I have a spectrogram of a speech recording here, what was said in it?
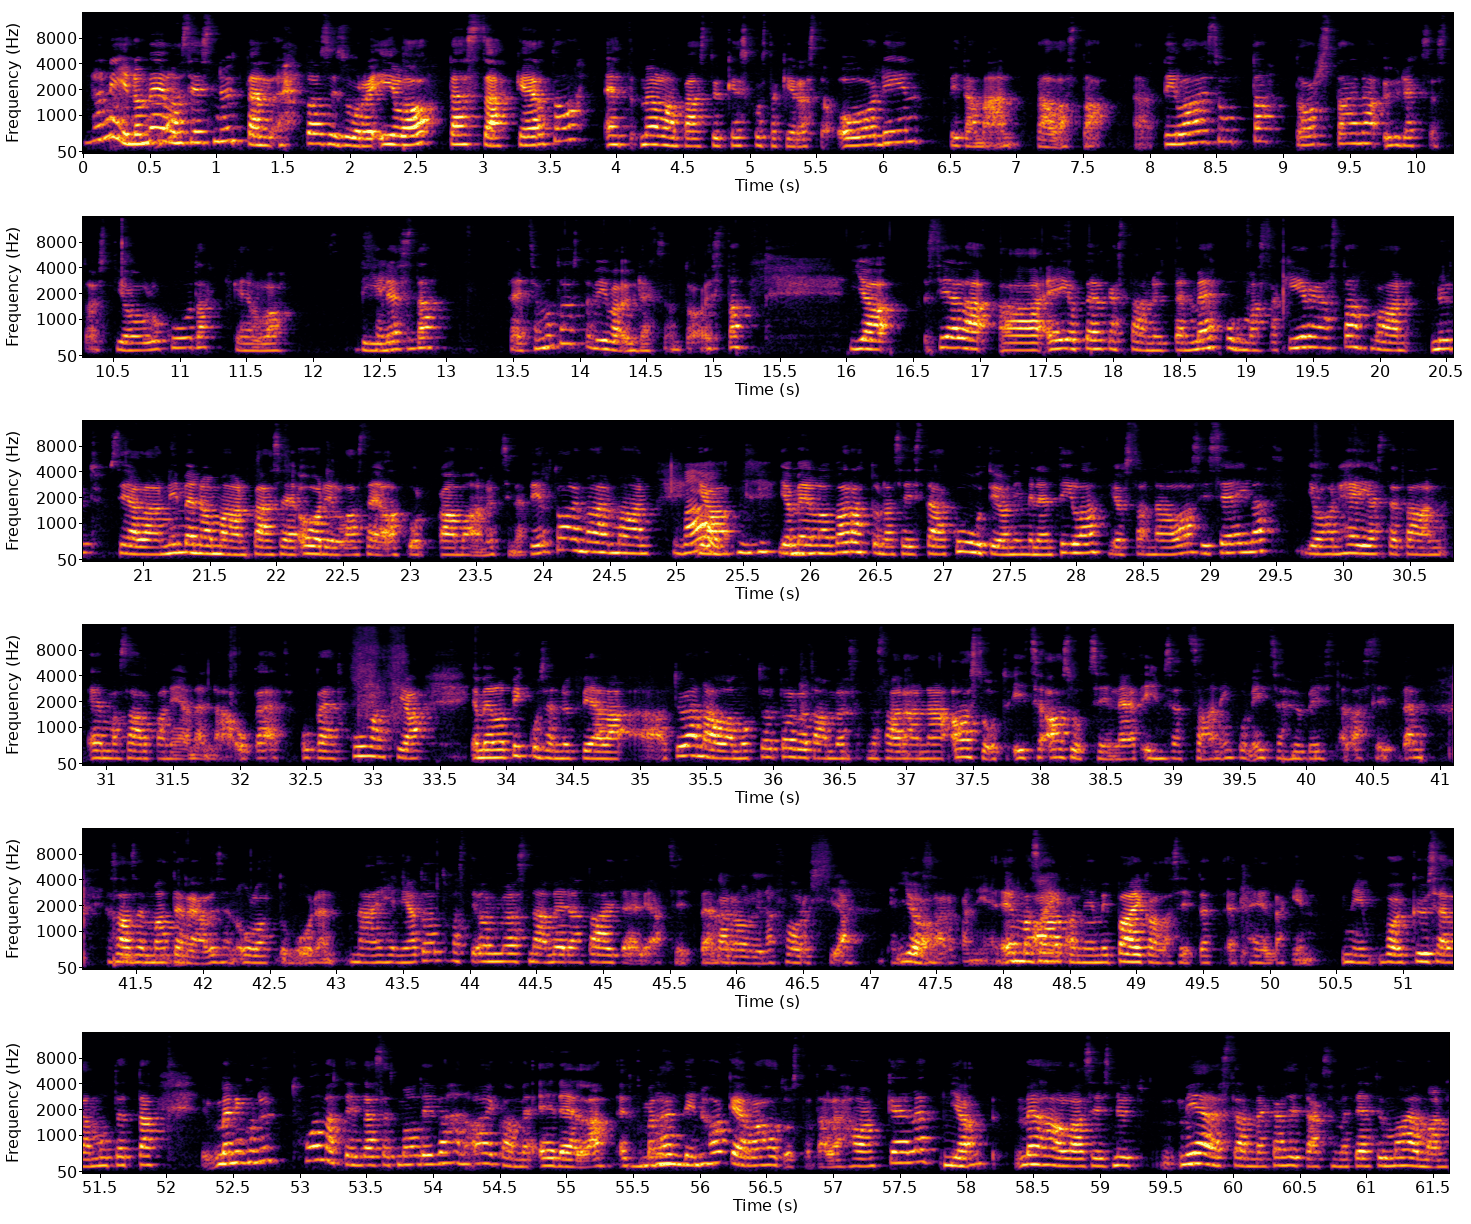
No niin, no meillä on siis nyt tosi suuri ilo tässä kertoa, että me ollaan päästy keskustakirjasto Oodiin pitämään tällaista tilaisuutta torstaina 19. joulukuuta kello 5. 17-19. Ja siellä ää, ei ole pelkästään nyt me puhumassa kirjasta, vaan nyt siellä on nimenomaan pääsee Oodin laseella kurkkaamaan nyt sinne virtuaalimaailmaan. Wow. Ja, ja meillä on varattuna siis tämä Kuutio-niminen tila, jossa on nämä lasiseinät, johon heijastetaan Emma Sarpaniemen nämä upeat, upeat kuvat. Ja, ja meillä on pikkusen nyt vielä ää, työn alla, mutta toivotaan myös, että me saadaan nämä asut, itse asut sinne, että ihmiset saa niin kuin itse hyvistellä sitten ja saa sen materiaalisen ulottuvuuden näihin. Ja toivottavasti on myös nämä meidän taiteilijat sitten. Karolina Fors ja Emma Joo, Sarpaniemi. Emma paikalla. Sarpaniemi paikalla sitten, että et heiltäkin niin voi kysellä. Mutta että me niin nyt huomattiin tässä, että me oltiin vähän aikaamme edellä. Että kun me Mm. lähdettiin hakemaan rahoitusta tälle hankkeelle, Mm. ja mehän ollaan siis nyt mielestämme käsittääksemme tehty maailman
